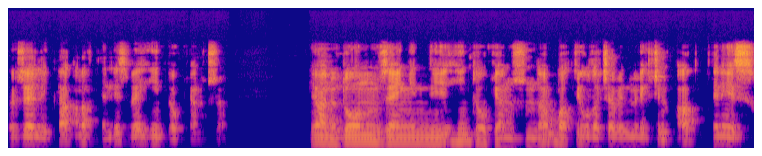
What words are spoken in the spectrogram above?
özellikle Akdeniz ve Hint Okyanusu. Yani doğunun zenginliği Hint Okyanusu'ndan batıya ulaşabilmek için Akdeniz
